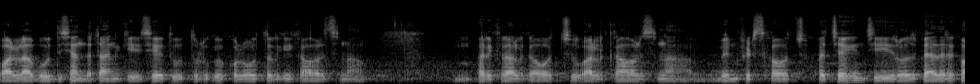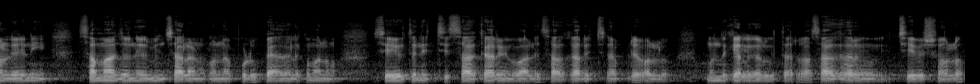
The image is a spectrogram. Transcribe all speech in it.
వాళ్ళ అభివృద్ధి చెందడానికి చేతూతులకు కులవతులకి కావాల్సిన పరికరాలు కావచ్చు వాళ్ళకి కావాల్సిన బెనిఫిట్స్ కావచ్చు. ప్రత్యేకించి ఈరోజు పేదరికం లేని సమాజం నిర్మించాలనుకున్నప్పుడు పేదలకు మనం సేవితనిచ్చి సహకారం ఇవ్వాలి. సహకారం ఇచ్చినప్పుడే వాళ్ళు ముందుకెళ్ళగలుగుతారు. ఆ సహకారం ఇచ్చే విషయంలో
